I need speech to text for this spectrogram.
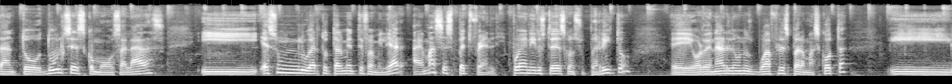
tanto dulces como saladas. Y es un lugar totalmente familiar. Además es pet friendly. Pueden ir ustedes con su perrito eh, ordenarle unos waffles para mascota y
